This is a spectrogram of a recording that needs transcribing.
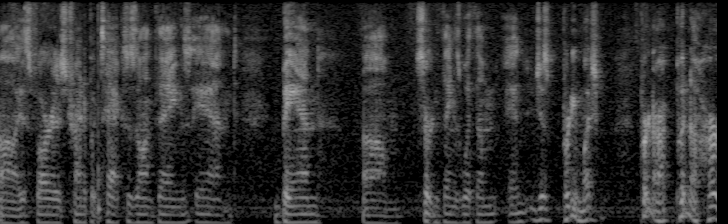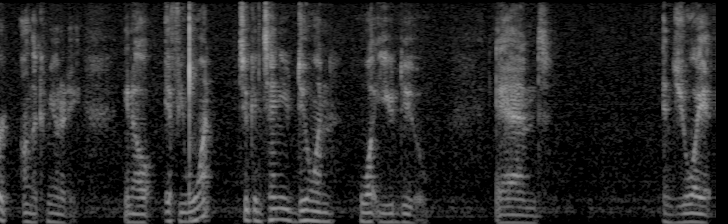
uh, as far as trying to put taxes on things and ban um, certain things with them, and just pretty much putting a, putting a hurt on the community. You know, if you want to continue doing what you do and enjoy it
